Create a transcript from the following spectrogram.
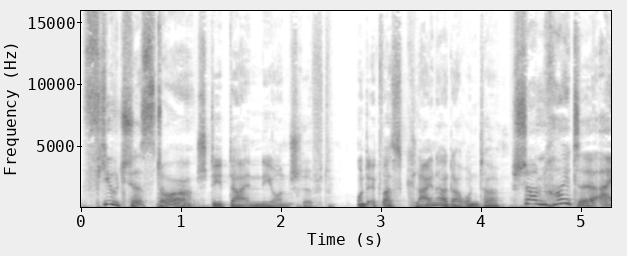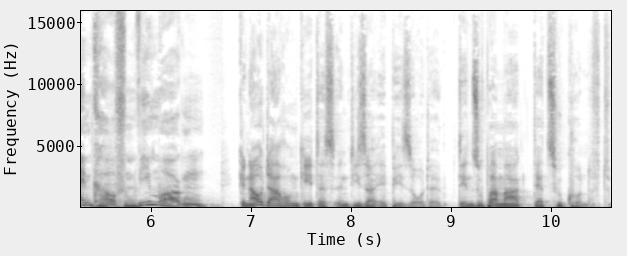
Future Store. Steht da in Neonschrift. Und etwas kleiner darunter. Schon heute einkaufen wie morgen. Genau darum geht es in dieser Episode. Den Supermarkt der Zukunft.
